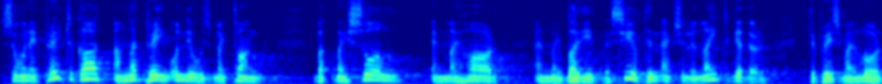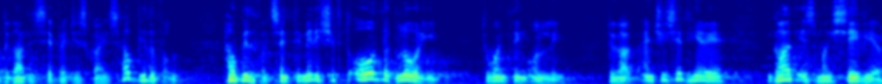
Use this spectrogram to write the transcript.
So when I pray to God, I'm not praying only with my tongue, but my soul and my heart and my body, the three of them actually unite together to praise my Lord, the God and Savior Jesus Christ. How beautiful. How beautiful. Saint Mary shift all the glory to one thing only, to God. And she said here, God is my Savior.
